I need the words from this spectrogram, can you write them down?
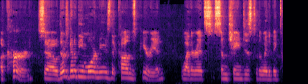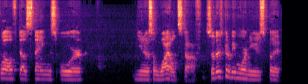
occurred. So there's going to be more news that comes. Period. Whether it's some changes to the way the Big Twelve does things or you know some wild stuff. So there's going to be more news, but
